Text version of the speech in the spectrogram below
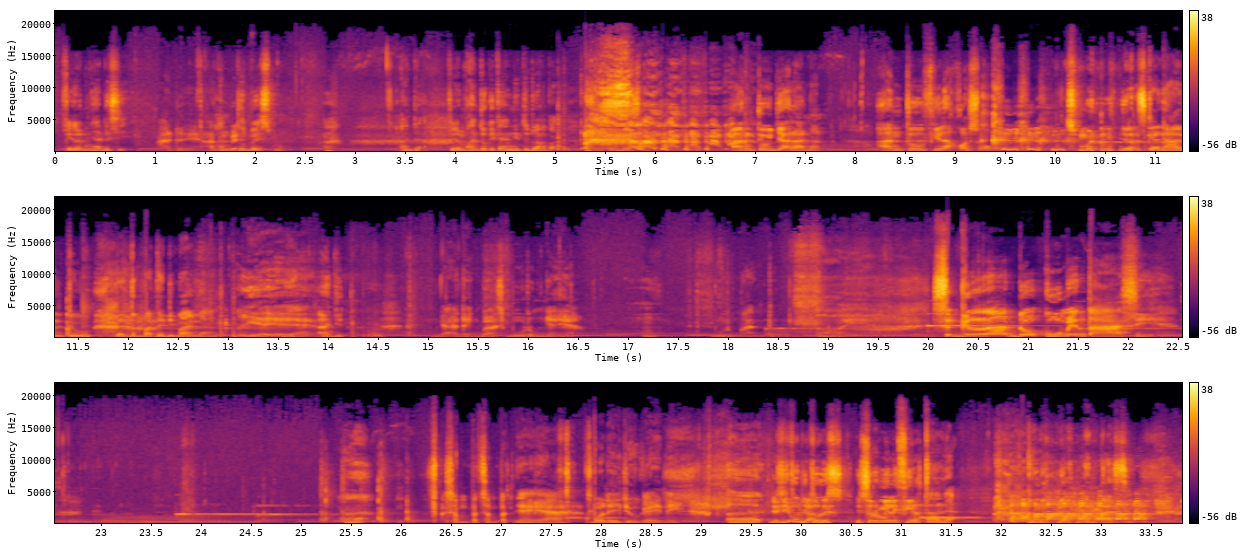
Filmnya ada sih. Ada ya, hantu, Hantu basement. basement. Ada. Film hantu kita kan gitu doang, Pak. Hantu basement. Hantu jalanan. Hantu villa kosong. Cuma menjelaskan hantu dan tempatnya di mana. Iya, iya, iya. Ya, lanjut. Nggak ada yang bahas burungnya ya. Burung hantu. Oh iya. Segera dokumentasi. Hah? Sempet-sempetnya ya. Boleh juga ini. Di Jadi udah- ditulis disuruh milih filter nggak? dokumentasi.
